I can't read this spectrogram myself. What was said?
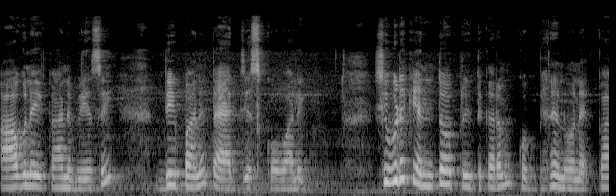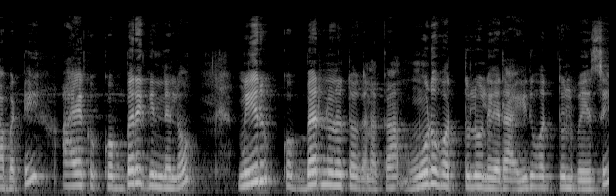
ఆవు నెయ్యి కాని వేసి దీపాన్ని తయారు చేసుకోవాలి. శివుడికి ఎంతో ప్రీతికరం కొబ్బరి నూనె. కాబట్టి ఆ యొక్క కొబ్బరి గిన్నెలో మీరు కొబ్బరి నూనెతో గనక మూడు వత్తులు లేదా ఐదు వత్తులు వేసి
